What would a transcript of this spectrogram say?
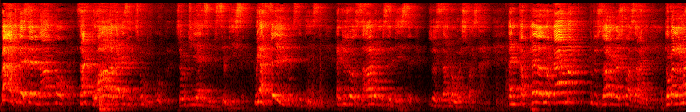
Bathi bese lapho zagcwala izinsuku sokuthi yezi umsindise uyafika umsindise and uzozalwa umsindise uzozalwa ngowesifazane. And qaphela lo gama ukuthi uzalwa ngowesifazane. Ngoba lama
